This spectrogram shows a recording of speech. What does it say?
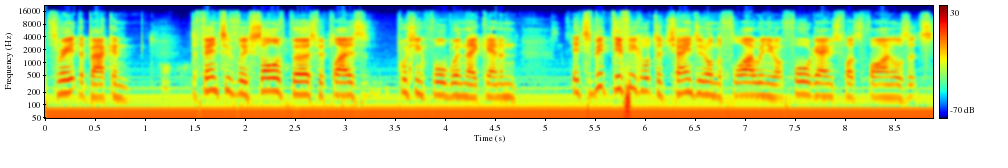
three at the back and defensively solid first with players pushing forward when they can, and it's a bit difficult to change it on the fly when you've got four games plus finals. It's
